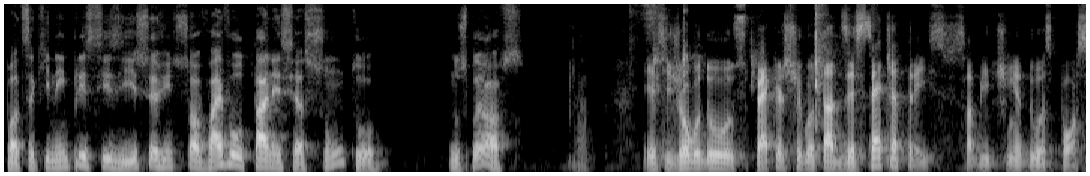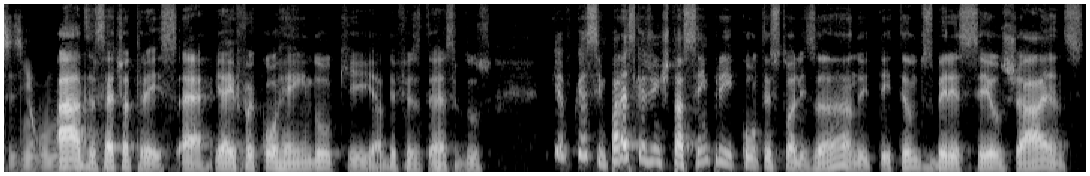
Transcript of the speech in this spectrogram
Pode ser que nem precise isso e a gente só vai voltar nesse assunto nos playoffs. É. Esse jogo dos Packers chegou a estar 17 a 3. Sabia que tinha duas posses em algum momento. Ah, 17 a 3. É, e aí foi correndo que a defesa terrestre dos porque, porque assim, parece que a gente está sempre contextualizando e, tentando desmerecer os Giants,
